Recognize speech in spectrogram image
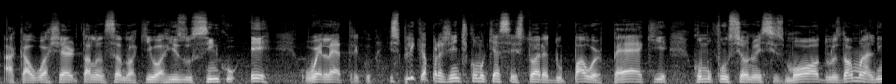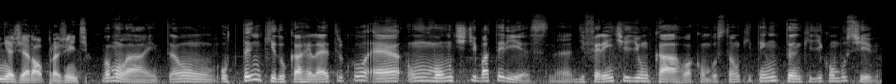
a Caoa Share está lançando aqui, o Arriso 5E, o elétrico. Explica para a gente como que é essa história do Power Pack, como funcionam esses módulos, dá uma linha geral para a gente. Vamos lá, então o tanque do carro elétrico é um monte de baterias, né? diferente de um carro a combustão que tem um tanque de combustível.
